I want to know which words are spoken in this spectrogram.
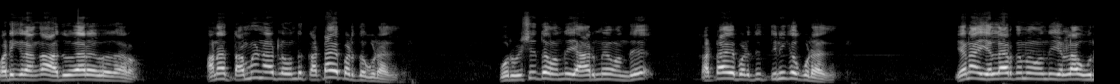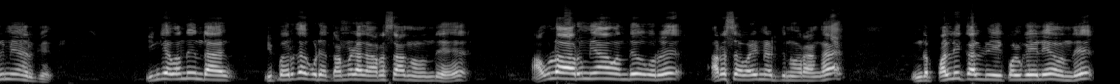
படிக்கிறாங்க அது வேற விவகாரம். ஆனால் தமிழ்நாட்டில் வந்து கட்டாயப்படுத்தக்கூடாது. ஒரு விஷயத்த வந்து யாருமே வந்து கட்டாயப்படுத்தி திணிக்கக்கூடாது. ஏன்னா எல்லாருக்குமே வந்து எல்லா உரிமையும் இருக்குது இங்கே வந்து இந்த இப்போ இருக்கக்கூடிய தமிழக அரசாங்கம் வந்து அவ்வளோ அருமையாக வந்து ஒரு அரசை வழிநடத்தின்னு வராங்க. இந்த பள்ளி கல்வி கொள்கையிலே வந்து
